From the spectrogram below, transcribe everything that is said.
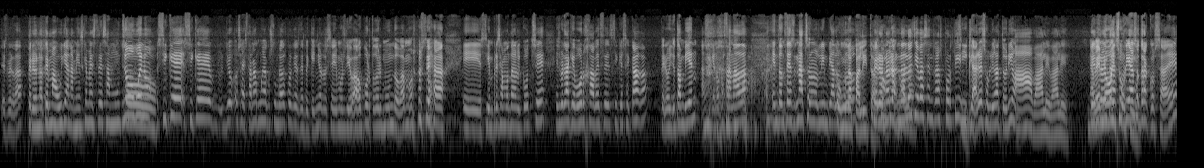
Es verdad. Pero no te maullan, a mí es que me estresa mucho. No, bueno, sí que, sí que, yo, o sea, están muy acostumbrados porque desde pequeños los hemos llevado por todo el mundo, vamos. O sea, eh, siempre se han montado en el coche. Es verdad que Borja a veces sí que se caga, pero yo también, así que no pasa nada. Entonces Nacho nos limpia los Con una palita. Pero no, no los llevas en transportín. Sí, claro, es obligatorio. Ah, vale, vale. A ver, no sugieras otra cosa, ¿eh?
